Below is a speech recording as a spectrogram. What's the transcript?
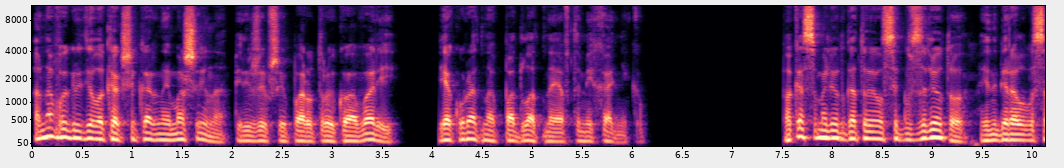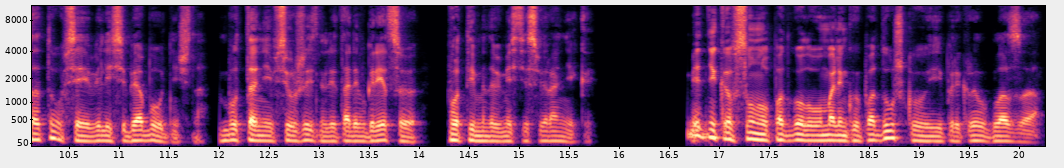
Она выглядела как шикарная машина, пережившая пару-тройку аварий и аккуратно подлатная автомехаником. Пока самолет готовился к взлету и набирал высоту, все вели себя буднично, будто они всю жизнь летали в Грецию, вот именно вместе с Вероникой. Медников сунул под голову маленькую подушку и прикрыл глаза.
